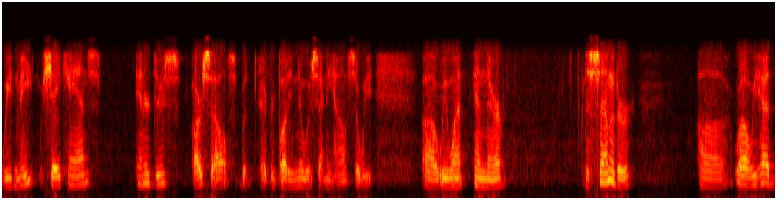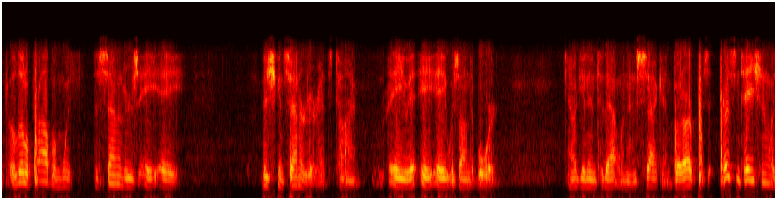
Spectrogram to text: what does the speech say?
we'd meet, shake hands, introduce ourselves, but everybody knew us anyhow, so we uh, we went in there. The senator, uh, well, we had a little problem with the senator's AA, Michigan senator at the time. AA was on the board. I'll get into that one in a second. But our pre- presentation was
